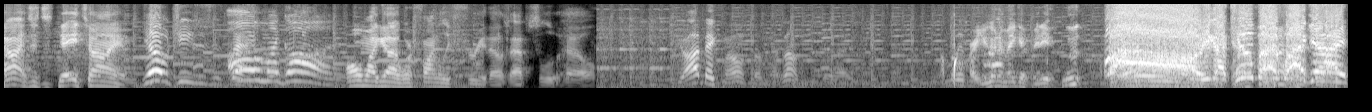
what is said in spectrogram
Guys, it's daytime. Yo, Jesus is back. Oh my god. Oh my god, we're finally free. That was absolute hell. Yo, I make my own thumbnails. I don't need to I'm gonna live Are you gonna make a video? Oh, you got killed by one guy!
